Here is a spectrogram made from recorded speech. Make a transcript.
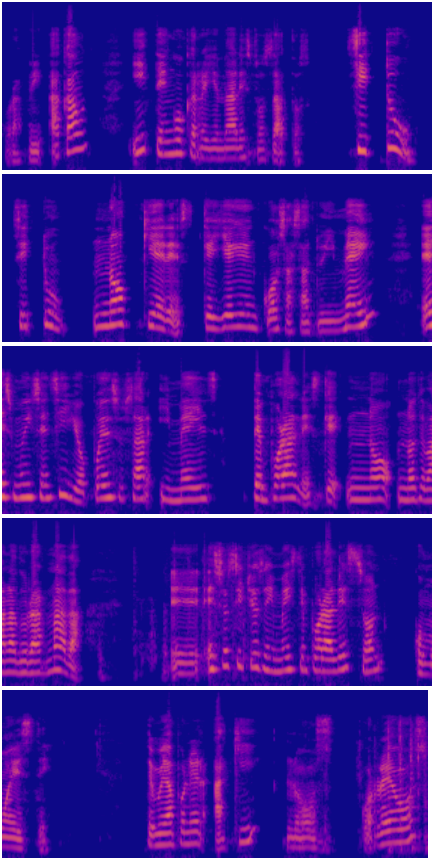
for a free account y tengo que rellenar estos datos. Si tú, si tú no quieres que lleguen cosas a tu email, es muy sencillo. Puedes usar emails temporales que no, no te van a durar nada. Eh, esos sitios de emails temporales son como este. Te voy a poner aquí los correos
